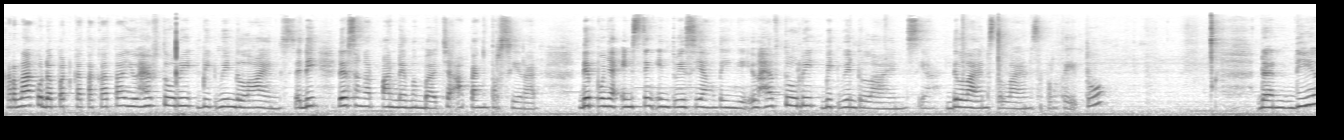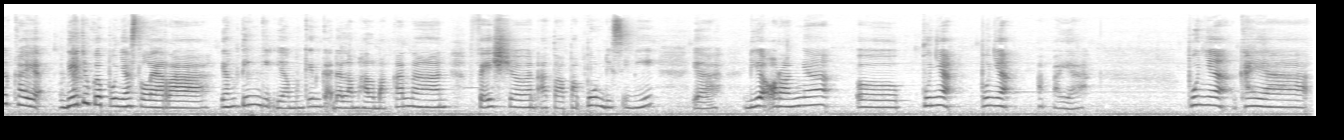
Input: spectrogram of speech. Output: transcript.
Karena aku dapat kata-kata you have to read between the lines. Jadi dia sangat pandai membaca apa yang tersirat. Dia punya insting intuisi yang tinggi. You have to read between the lines. Ya the lines the lines seperti itu dan dia kayak dia juga punya selera yang tinggi ya. Mungkin kayak dalam hal makanan, fashion atau apa pun di sini ya. Dia orangnya uh, punya punya apa ya punya kayak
